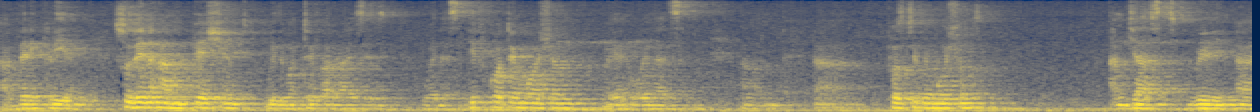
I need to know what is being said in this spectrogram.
are very clear. So then I'm patient with whatever arises, whether it's difficult emotion, whether it's um, uh, positive emotions. I'm just really uh,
